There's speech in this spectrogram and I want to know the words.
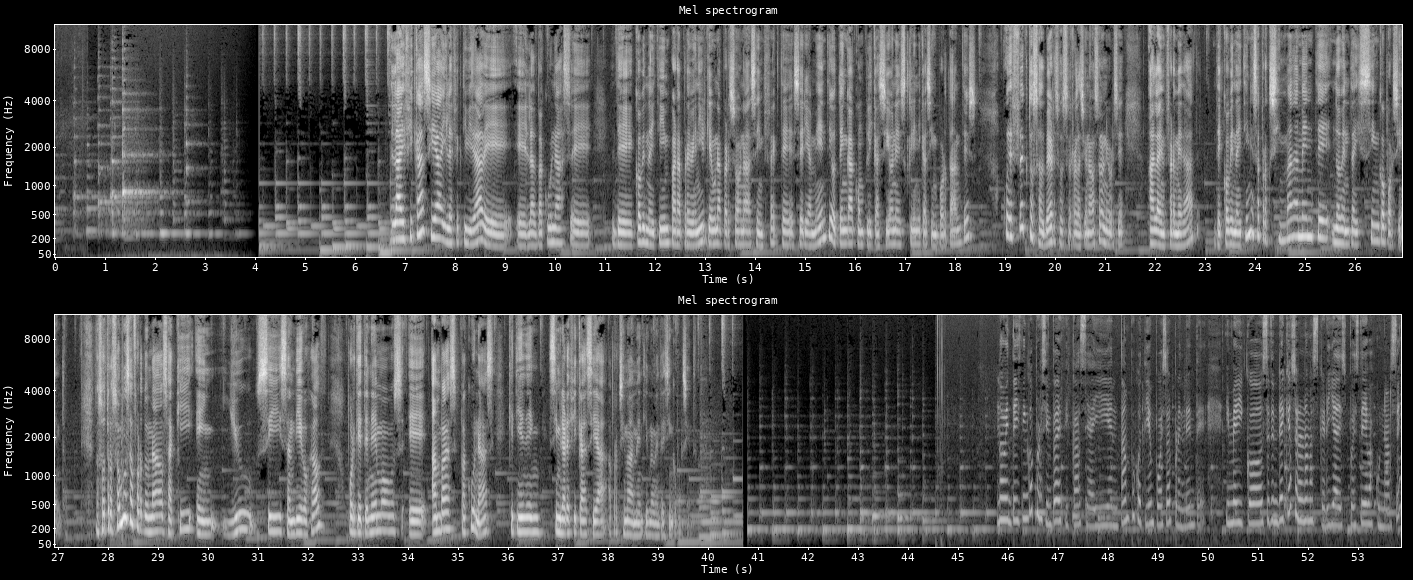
La eficacia y la efectividad de eh, las vacunas eh, de COVID-19 para prevenir que una persona se infecte seriamente o tenga complicaciones clínicas importantes o efectos adversos relacionados a la, a la enfermedad de COVID-19 es aproximadamente 95%. Nosotros somos afortunados aquí en UC San Diego Health porque tenemos eh, ambas vacunas que tienen similar eficacia aproximadamente un 95%. 95% de eficacia y en tan poco tiempo es sorprendente. ¿Y médico, se tendría que usar una mascarilla después de vacunarse?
